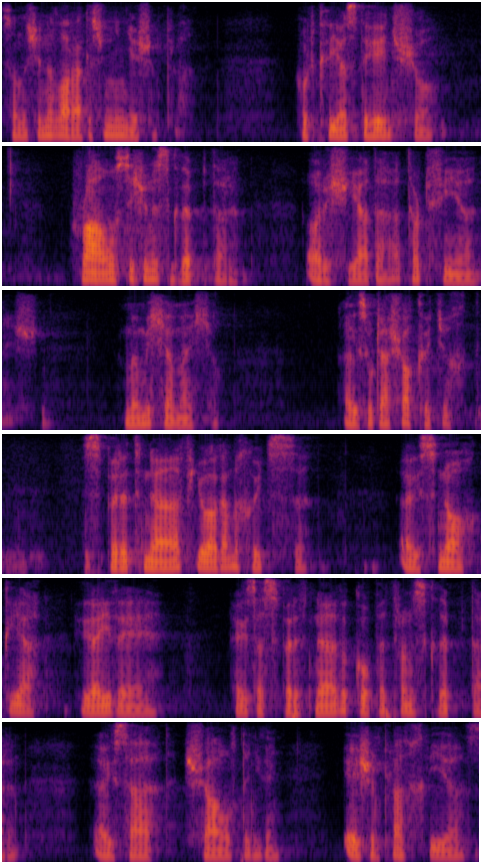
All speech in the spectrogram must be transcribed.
Son sin a lara agus sin níisiimpla. Chd crías de héint seo, Rás i sin isgribdaran ar is siadathe tart fianis, me mi siamaiseil, agus út a seo chuideach, Spirit náf jo ag am chuidsa, agus nógia i bhé, agus a spirit náf a gwbeth tron isgribdaran, agus a seálta i gan, éis plath chdias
